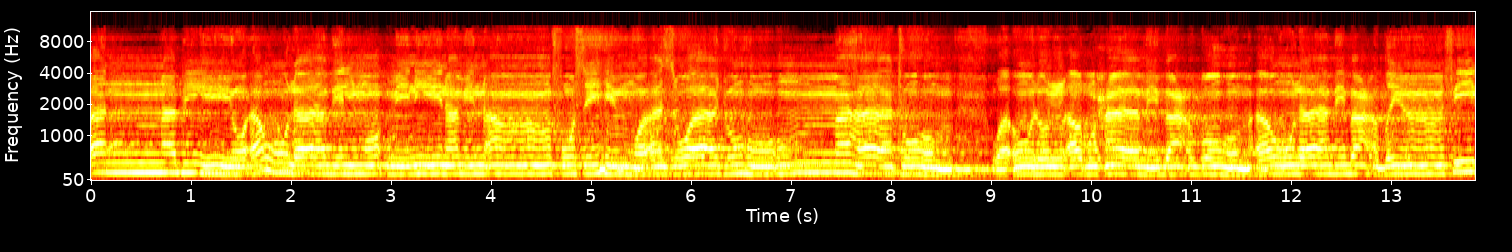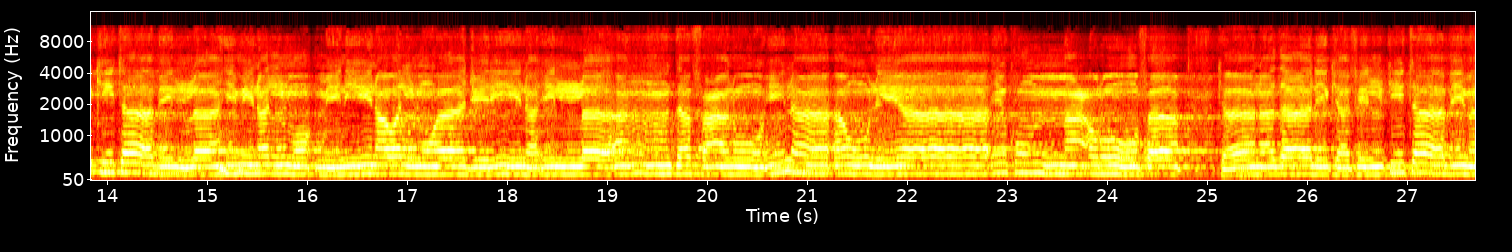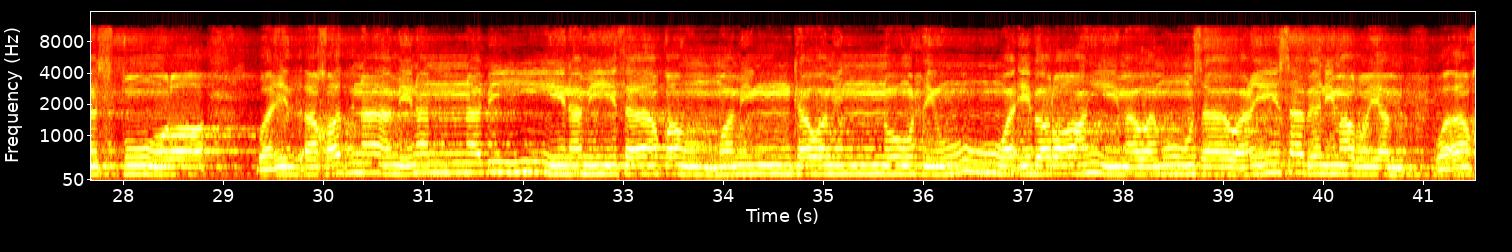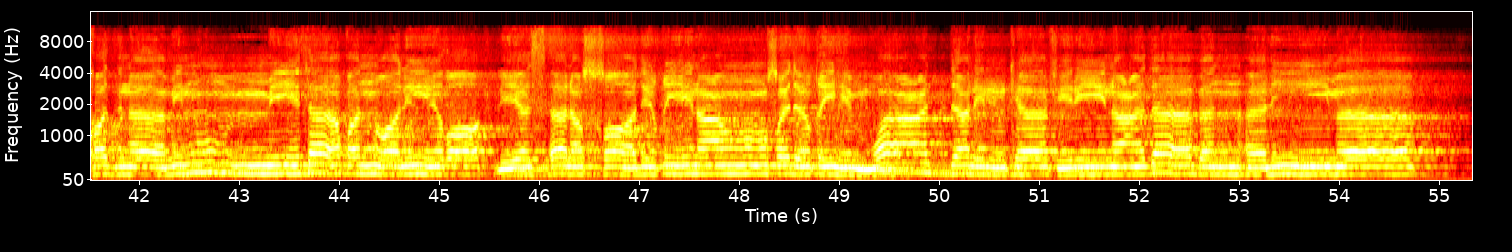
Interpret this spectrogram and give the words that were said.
النبي أولى بالمؤمنين من أنفسهم وأزواجه أمهاتهم وأولو الأرحام بعضهم أولى ببعض في كتاب الله من المؤمنين والمهاجرين إلا أن تفعلوا إلى أوليائكم معروفا كان ذلك في الكتاب مسطورا وإذ أخذنا من النبيين ميثاقهم ومنك ومن نوح وإبراهيم وموسى وعيسى ابن مريم وأخذنا منهم ميثاقا غليظا ليسأل الصادقين عن صدقهم وأعد للكافرين عذابا أليما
